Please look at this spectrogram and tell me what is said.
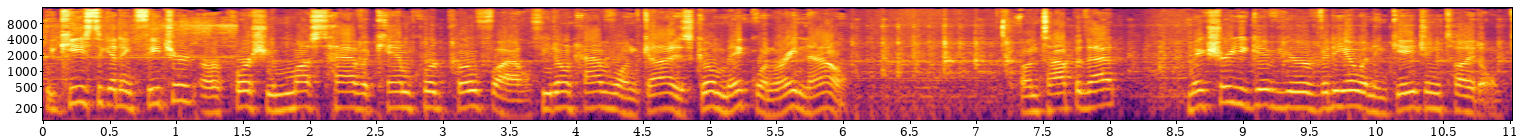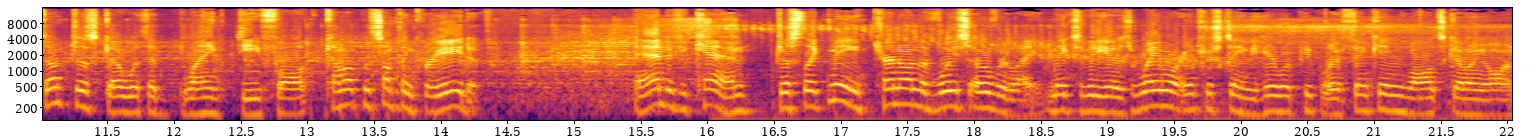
The keys to getting featured are of course you must have a Kamcord profile. If you don't have one, guys, go make one right now. On top of that, make sure you give your video an engaging title. Don't just go with a blank default. Come up with something creative. And if you can, just like me, turn on the voice overlay. It makes videos way more interesting to hear what people are thinking while it's going on.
